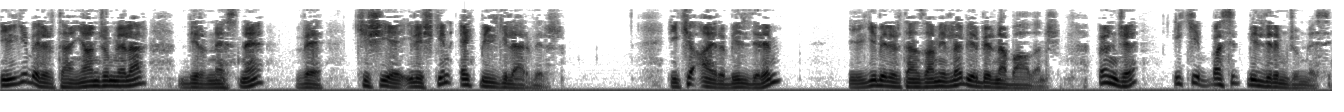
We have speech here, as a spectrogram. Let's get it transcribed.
İlgi belirten yan cümleler bir nesne ve kişiye ilişkin ek bilgiler verir. İki ayrı bildirim, ilgi belirten zamirle birbirine bağlanır. Önce iki basit bildirim cümlesi.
